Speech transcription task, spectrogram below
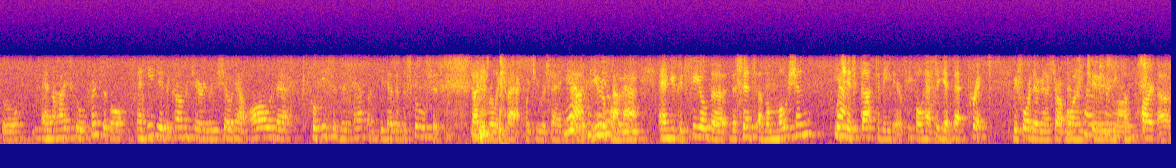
school and the high school principal, and he did the commentary, but he showed how all of that cohesiveness happened because of the school system. So I could really track what you were saying. It Yeah, was a 'cause you knew beautiful about that. movie, and you could feel the, the sense of emotion which Yeah. has got to be there. People have to get that pricked before they're gonna start That's wanting so to true, become part of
